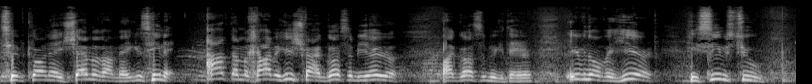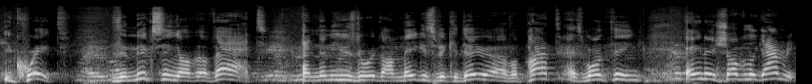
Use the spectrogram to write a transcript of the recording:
Sivkone Shem of Amegas, Hine. After Mechaber Hishva Agosa B'Yera, Agosa B'Gdeir, even over here, he seems to equate the mixing of a vat, and then he used the word Amegas B'Gdeir of a pot as one thing, Ein Shavel Gamri.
